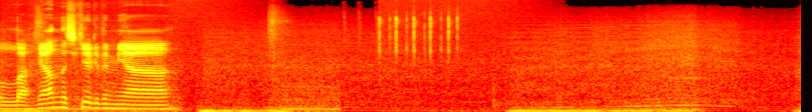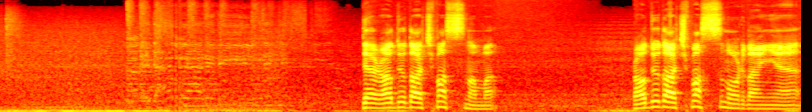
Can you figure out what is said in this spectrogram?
Allah yanlış girdim ya. Ya radyoda açmazsın ama. Radyoda açmazsın oradan ya.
